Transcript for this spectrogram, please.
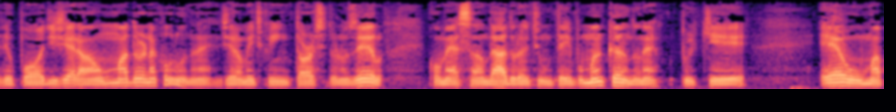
entendeu? Pode gerar uma dor na coluna, né? Geralmente quem torce o tornozelo começa a andar durante um tempo mancando, né? Porque é uma,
